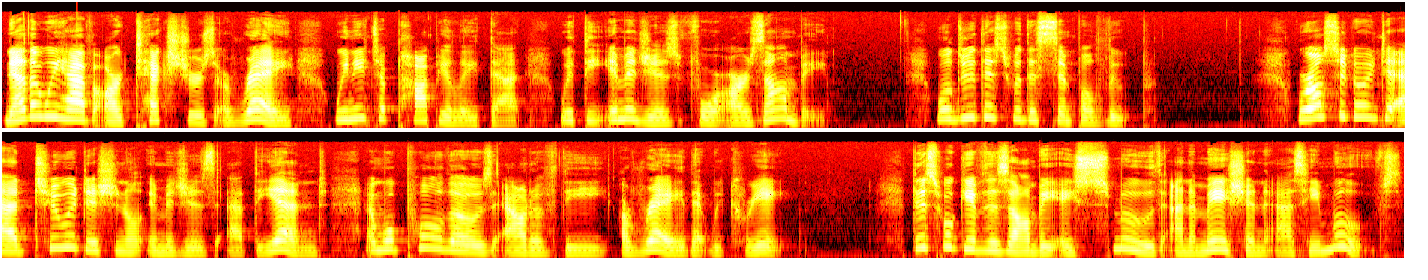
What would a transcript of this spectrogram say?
Now that we have our textures array, we need to populate that with the images for our zombie. We'll do this with a simple loop. We're also going to add two additional images at the end, and we'll pull those out of the array that we create. This will give the zombie a smooth animation as he moves.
